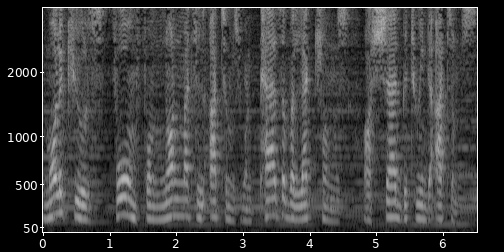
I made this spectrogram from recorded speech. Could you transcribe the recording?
Molecules form from nonmetal atoms when pairs of electrons are shared between the atoms.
